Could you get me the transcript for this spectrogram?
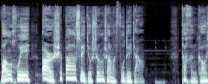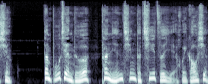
王辉二十八岁就升上了副队长，他很高兴，但不见得他年轻的妻子也会高兴。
